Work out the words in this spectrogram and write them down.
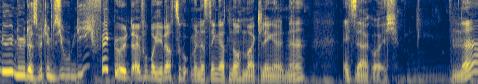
nö, nö, das wird dem Zero nicht vergönnt, einfach mal hier nachzugucken, wenn das Ding halt nochmal klingelt, ne? Ich sag euch. Ne?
